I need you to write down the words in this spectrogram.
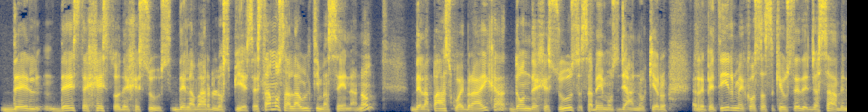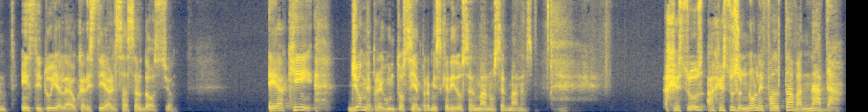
de este gesto de Jesús de lavar los pies. Estamos a la última cena, ¿no? De la Pascua hebraica, donde Jesús, sabemos ya, no quiero repetirme cosas que ustedes ya saben, instituye la Eucaristía el sacerdocio. Y aquí yo me pregunto siempre, mis queridos hermanos, hermanas, Jesús, a Jesús no le faltaba nada,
